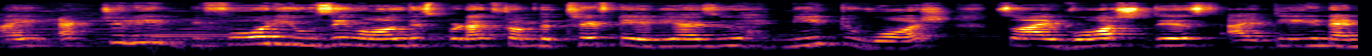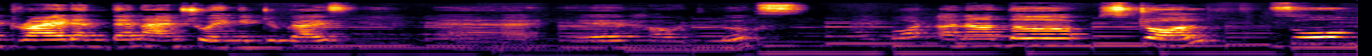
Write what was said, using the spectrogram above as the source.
I actually before using all this product from the thrift areas you need to wash. So i washed this i cleaned and dried and then i'm showing it to you guys uh, here how it looks. I bought another stall. So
